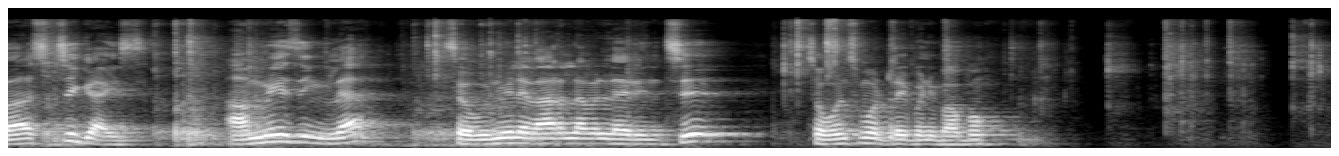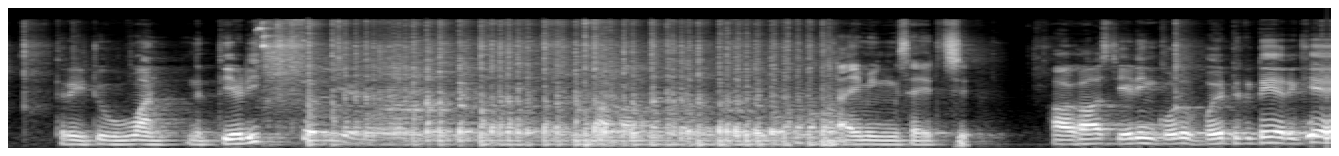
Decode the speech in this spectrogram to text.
பஸ்ட்டு கைஸ் அமேசிங்கில் ஸோ உண்மையில் வேறு லெவலில் இருந்துச்சு. ஸோ ஒன்ஸ் மோர் ட்ரை பண்ணி பார்ப்போம். த்ரீ டூ ஒன் நெத்தி அடி சொல்லி டைமிங் மிஸ் ஆயிடுச்சு. ஆகா ஸ்டேடியம் கோடு போயிட்டுக்கிட்டே இருக்கே.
